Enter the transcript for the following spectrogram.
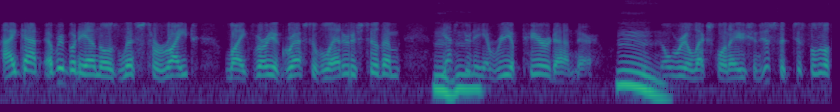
I got everybody on those lists to write like very aggressive letters to them. Mm-hmm. Yesterday, it reappeared on there. Mm. No real explanation. Just a, just a little.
